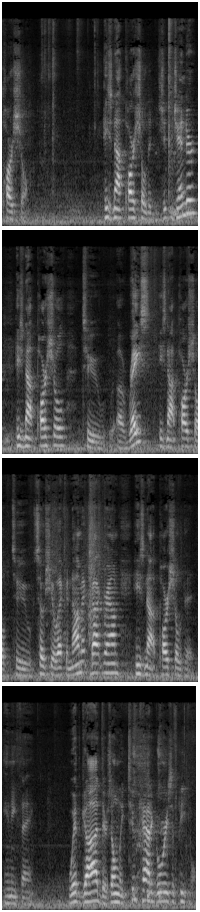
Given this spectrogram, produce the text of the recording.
partial. He's not partial to gender, he's not partial to uh, race, he's not partial to socioeconomic background, he's not partial to anything. With God, there's only two categories of people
